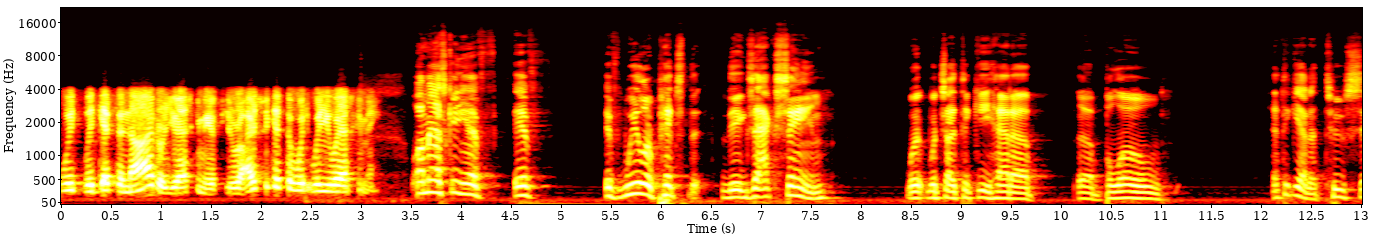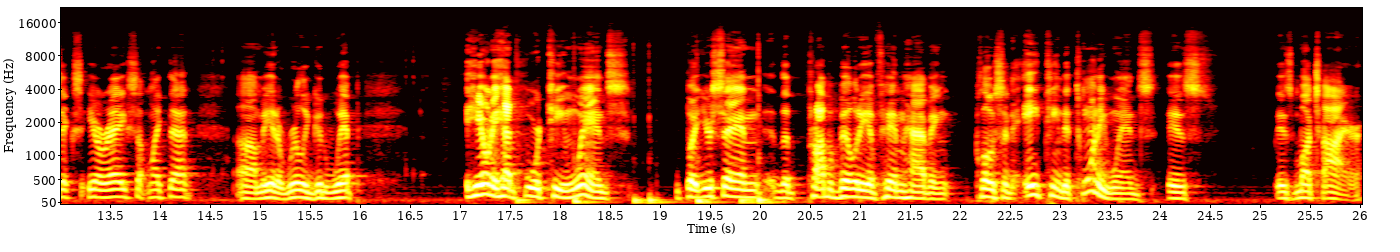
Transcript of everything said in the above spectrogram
would, would get the nod, or are you asking me if Urias would get the? What, what are you asking me? Well, I'm asking if if if Wheeler pitched the, the exact same, which I think he had a, a below. I think he had a two six ERA, something like that. Um, he had a really good WHIP. He only had 14 wins, but you're saying the probability of him having closer to 18 to 20 wins is is much higher.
